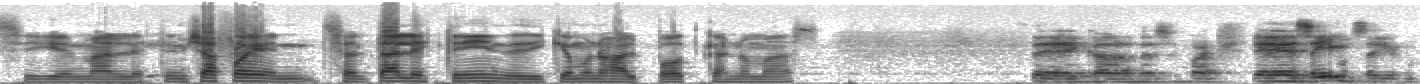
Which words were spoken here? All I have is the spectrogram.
sigue mal el stream. Ya fue, saltar el stream, dediquémonos al podcast nomás. Sí, claro, eso fue. Eh, seguimos, seguimos.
